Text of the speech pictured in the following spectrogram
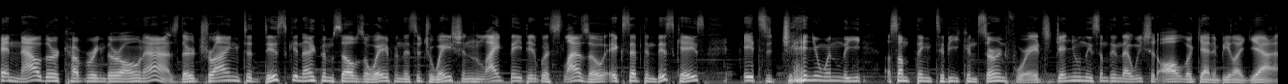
and now they're covering their own ass. They're trying to disconnect themselves away from the situation like they did with Slazo, except in this case, it's genuinely something to be concerned for. It's genuinely something that we should all look at and be like, yeah,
